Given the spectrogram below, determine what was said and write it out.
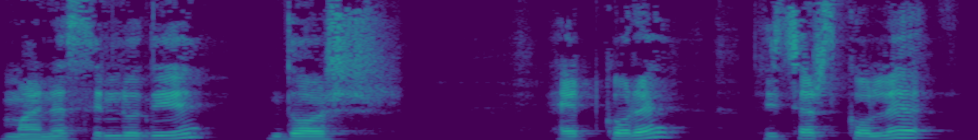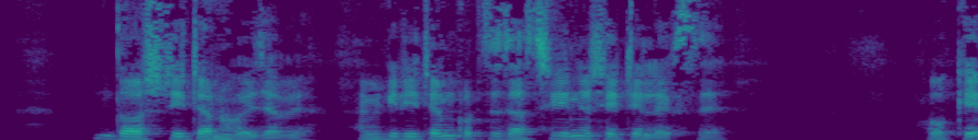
মাইনাস চিহ্ন দিয়ে দশ অ্যাড করে রিচার্জ করলে দশ রিটার্ন হয়ে যাবে। আমি কি রিটার্ন করতে যাচ্ছি কিনা সেটা লেখছে। ওকে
